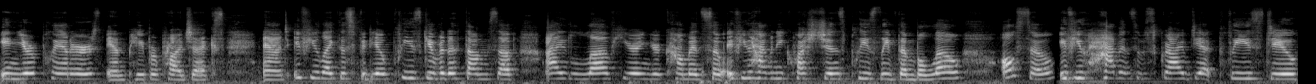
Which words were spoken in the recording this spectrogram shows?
in your planners and paper projects. And if you like this video, please give it a thumbs up. I love hearing your comments, so if you have any questions, please leave them below. Also, if you haven't subscribed yet, please do.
